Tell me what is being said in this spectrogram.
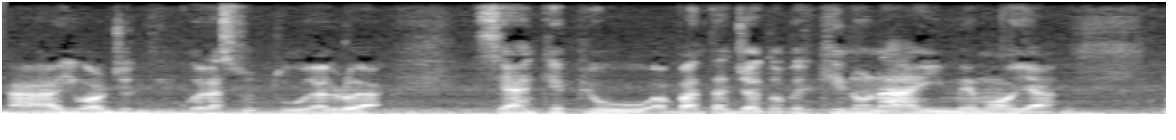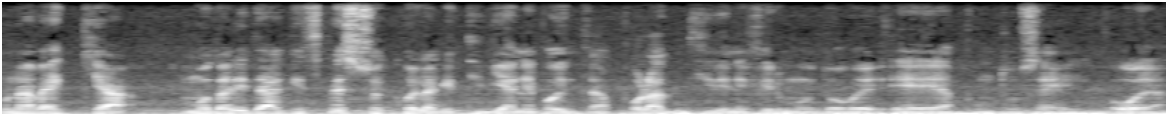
a rivolgerti in quella struttura, allora sei anche più avvantaggiato perché non hai in memoria una vecchia modalità che spesso è quella che ti viene poi intrappolato e ti viene fermo dove eh, appunto sei ora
